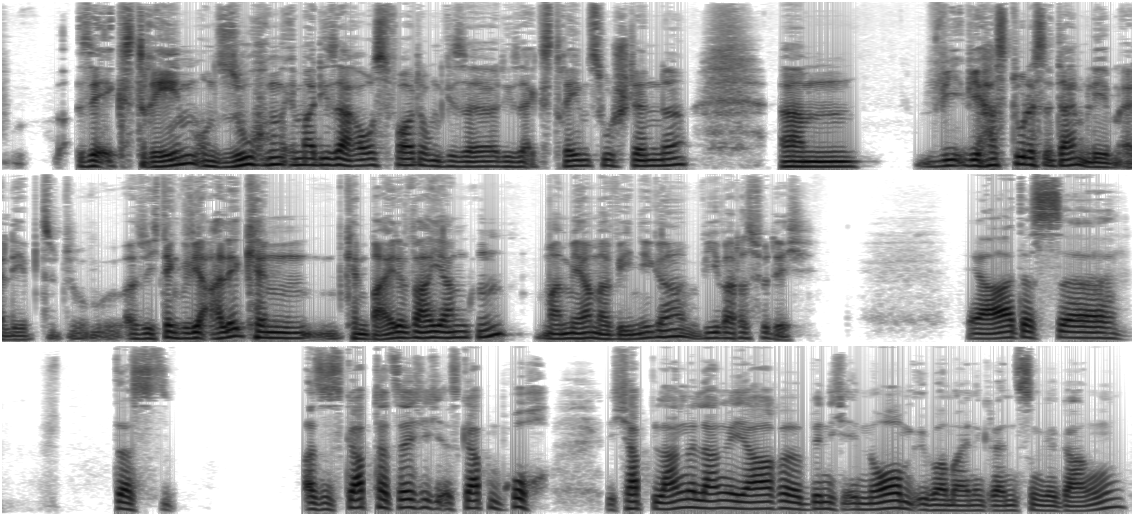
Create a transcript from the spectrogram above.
sehr extrem und suchen immer diese Herausforderung, diese, diese Extremzustände. Ähm, wie, wie hast du das in deinem Leben erlebt? Du, also ich denke, wir alle kennen, kennen beide Varianten, mal mehr, mal weniger. Wie war das für dich? Ja, das, äh, das, also es gab tatsächlich, es gab einen Bruch. Ich habe lange, lange Jahre bin ich enorm über meine Grenzen gegangen,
